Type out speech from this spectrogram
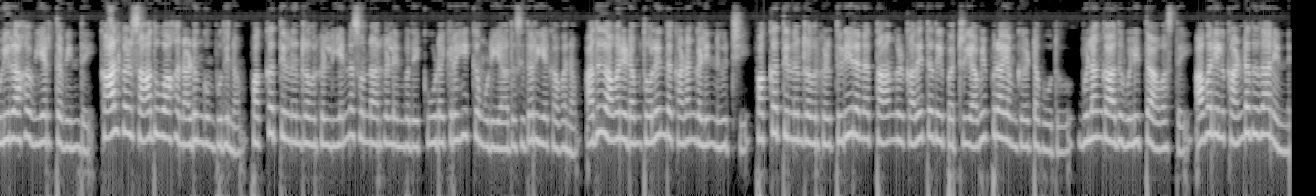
குளிராக வியர்த்த விந்தை. கால்கள் சாதுவாக நடுங்கும் புதினம். பக்கத்தில் நின்றவர்கள் என்ன சொன்னார்கள் என்பதை கூட கிரகிக்க முடியாது சிதறிய கவனம். அது அவனிடம் தொலைந்த கணங்களின் நீட்சி. பக்கத்தில் நின்றவர்கள் திடீரென தாங்கள் கதைத்ததை பற்றி அபிப்பிராயம் கேட்டபோது விளங்காது விழித்த அவஸ்தை. அவனில் கண்டதுதான் என்ன?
